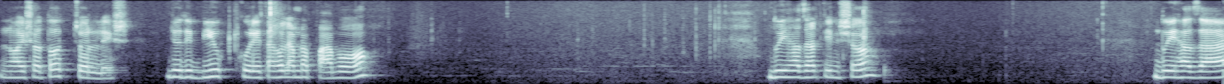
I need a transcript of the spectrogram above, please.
নয়শত চল্লিশ। যদি বিয়োগ করি তাহলে আমরা পাবো দুই হাজার তিনশো। দুই হাজার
